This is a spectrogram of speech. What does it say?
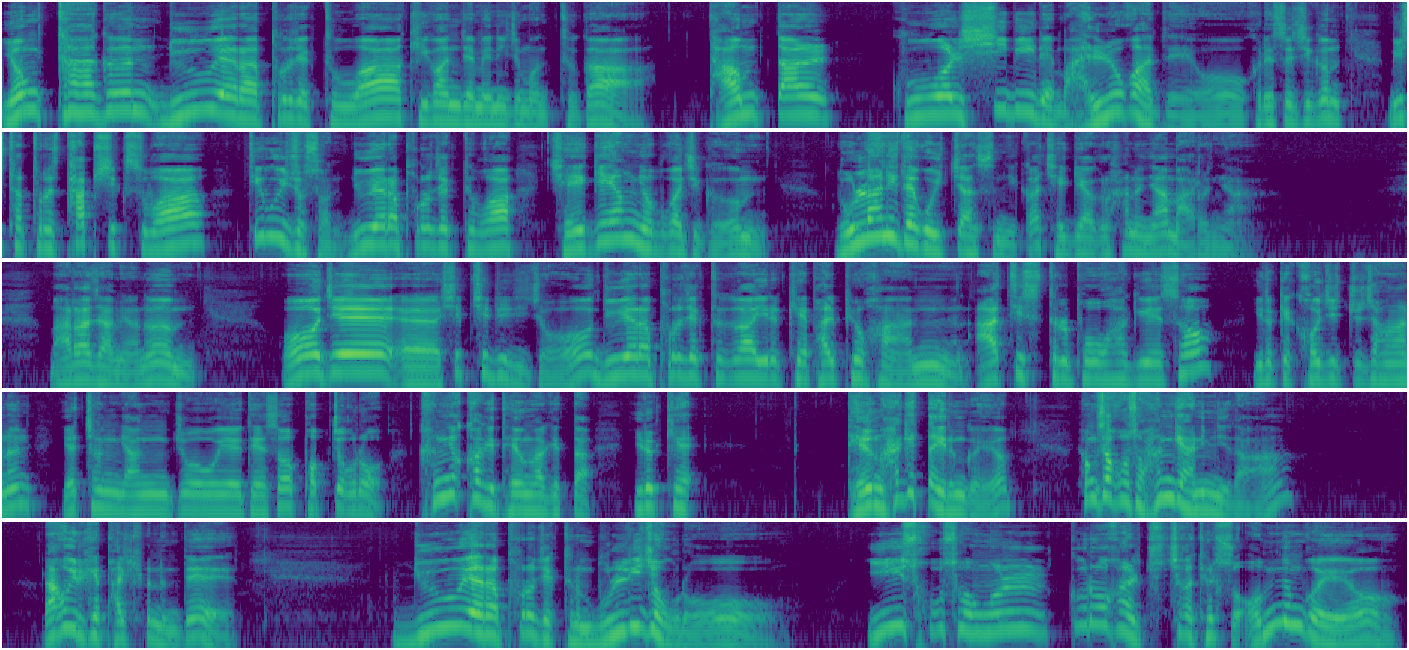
영탁은 뉴에라 프로젝트와 기관제 매니지먼트가 다음 달 9월 12일에 만료가 돼요. 그래서 지금 미스터 트롯 탑6와 TV조선, 뉴에라 프로젝트와 재계약 여부가 지금 논란이 되고 있지 않습니까? 재계약을 하느냐 마느냐. 말하자면은 어제 17일이죠. 뉴에라 프로젝트가 이렇게 발표한 아티스트를 보호하기 위해서 이렇게 거짓 주장하는 예천 양조에 대해서 법적으로 강력하게 대응하겠다. 이렇게 대응하겠다 이런 거예요. 형사 고소한 게 아닙니다. 라고 이렇게 밝혔는데 뉴에라 프로젝트는 물리적으로 이 소송을 끌어갈 주체가 될 수 없는 거예요.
